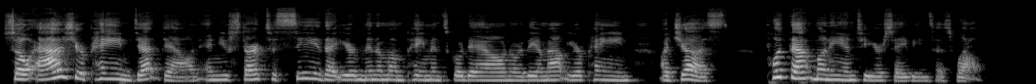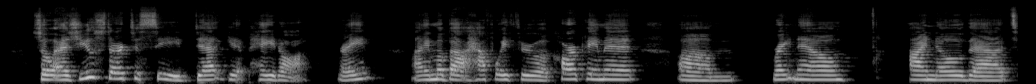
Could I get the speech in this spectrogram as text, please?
So, as you're paying debt down and you start to see that your minimum payments go down or the amount you're paying adjusts, put that money into your savings as well. So, as you start to see debt get paid off, right? I'm about halfway through a car payment. Um, right now, I know that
